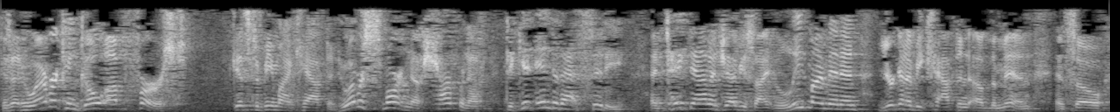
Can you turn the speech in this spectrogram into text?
He said, Whoever can go up first gets to be my captain. Whoever's smart enough, sharp enough to get into that city and take down a Jebusite and lead my men in, you're going to be captain of the men. And so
